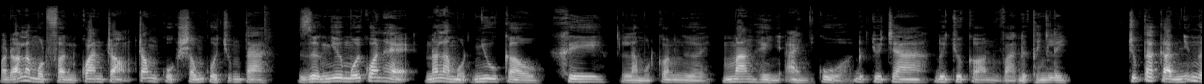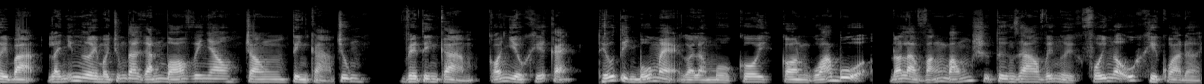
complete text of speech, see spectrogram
và đó là một phần quan trọng trong cuộc sống của chúng ta. Dường như mối quan hệ nó là một nhu cầu khi là một con người mang hình ảnh của Đức Chúa Cha, Đức Chúa Con và Đức Thánh Linh. Chúng ta cần những người bạn là những người mà chúng ta gắn bó với nhau trong tình cảm chung. Về tình cảm có nhiều khía cạnh. Thiếu tình bố mẹ gọi là mồ côi, còn quá bụa đó là vắng bóng sự tương giao với người phối ngẫu khi qua đời.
